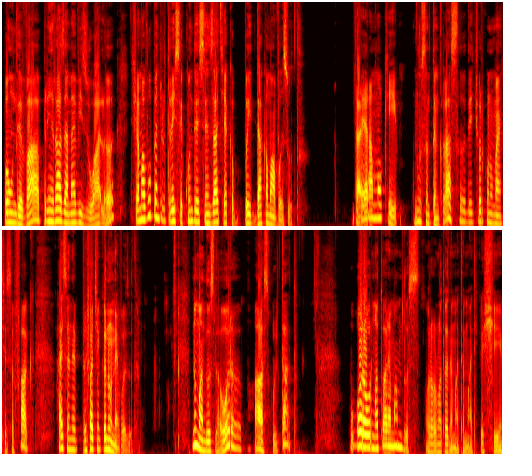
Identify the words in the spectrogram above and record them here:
pe undeva prin raza mea vizuală și am avut pentru 3 secunde senzația că, păi, dacă m-a văzut. Dar eram ok, nu sunt în clasă, deci oricum nu mai am ce să fac, hai să ne prefacem că nu ne-a văzut. Nu m-am dus la oră, a ascultat. Ora următoare m-am dus, ora următoare de matematică și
